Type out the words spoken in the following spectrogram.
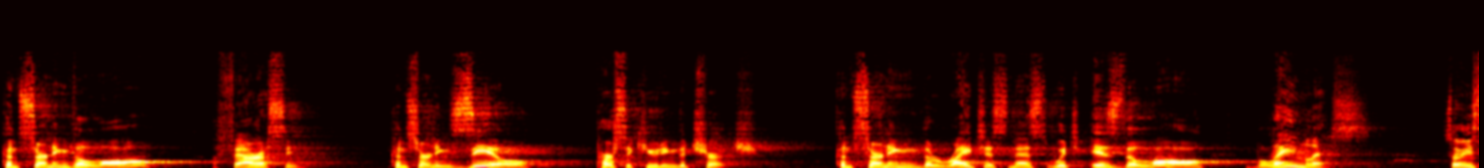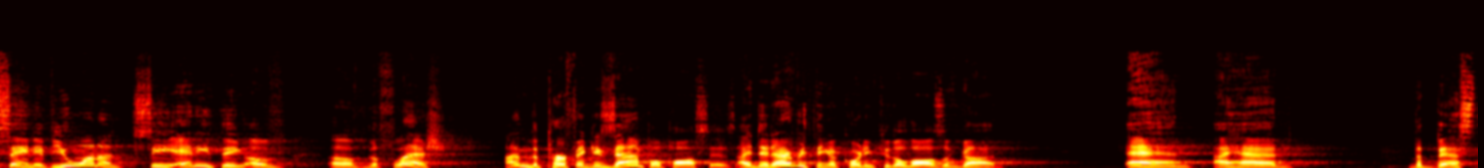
concerning the law, a Pharisee, concerning zeal, persecuting the church concerning the righteousness which is the law, blameless. So he's saying, if you want to see anything of, of the flesh, I'm the perfect example, Paul says. I did everything according to the laws of God. And I had the best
